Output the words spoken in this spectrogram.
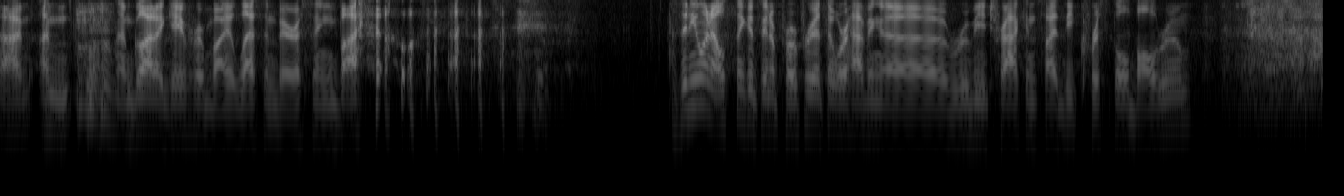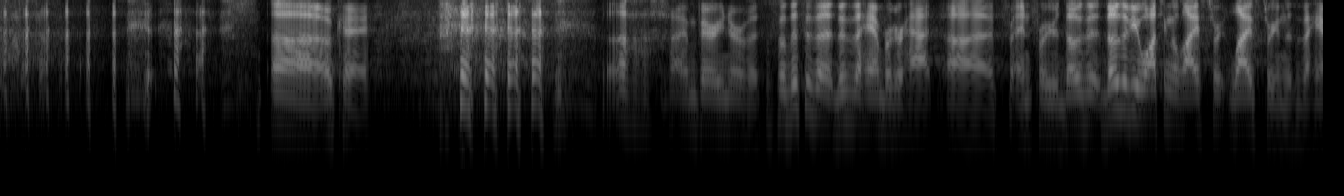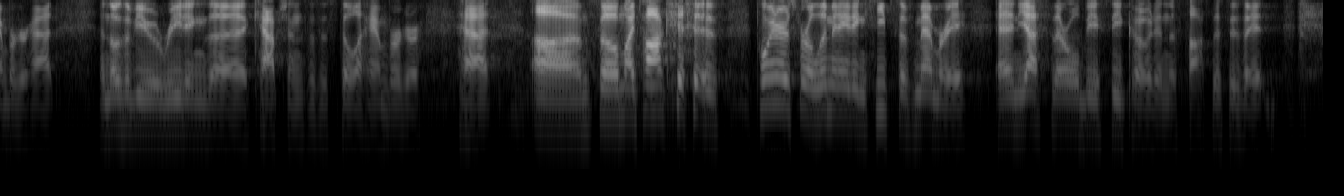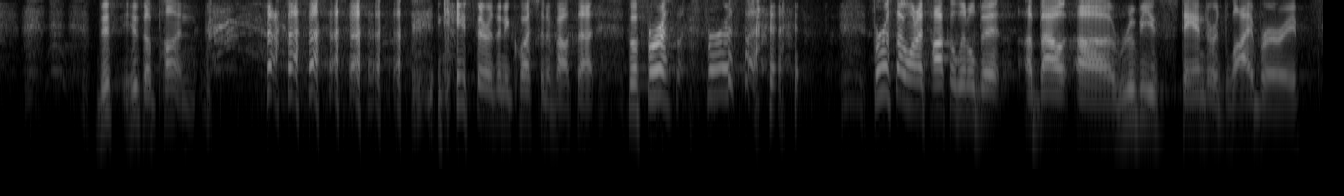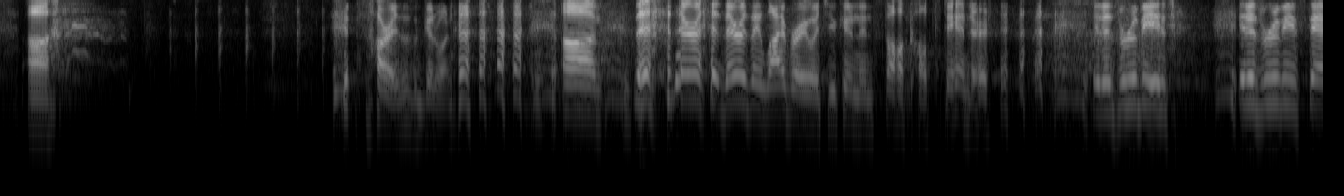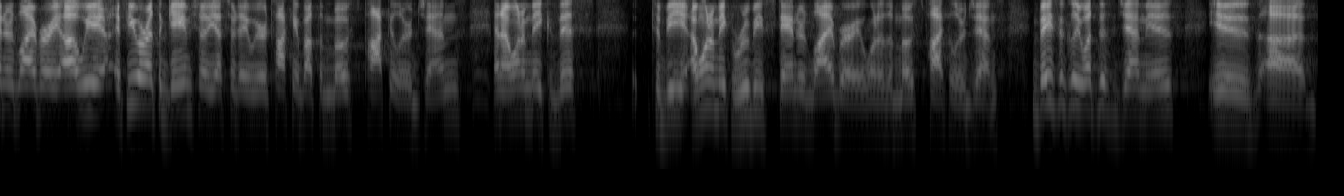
I'm, I'm, I'm glad I gave her my less embarrassing bio. Does anyone else think it's inappropriate that we're having a Ruby track inside the Crystal Ballroom? uh, okay. uh, I'm very nervous. So this is a this is a hamburger hat, uh, and for those those of you watching the live live stream, this is a hamburger hat, and those of you reading the captions, this is still a hamburger hat. Um, so my talk is pointers for eliminating heaps of memory. And yes, there will be C code in this talk. This is a, this is a pun. in case there was any question about that. But first, first, first I want to talk a little bit about uh, Ruby's standard library. Uh, Sorry, this is a good one. um, there, there is a library which you can install called standard. it is Ruby's it is Ruby's standard library. Uh, we, if you were at the game show yesterday, we were talking about the most popular gems, and I want to make this to be, I want to make Ruby's standard library one of the most popular gems. Basically what this gem is, is uh,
